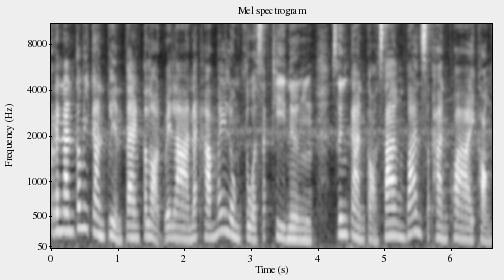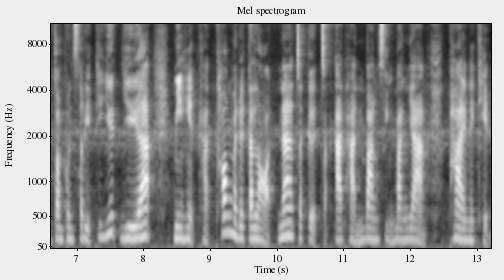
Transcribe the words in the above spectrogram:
กระนั้นก็มีการเปลี่ยนแปลงตลอดเวลานะคะไม่ลงตัวสักทีหนึ่ง ซึ่งการก่อสร้างบ้านสะพานควายของจอมพลสฤษดิ์ที่ยืดเยื้อ มีเหตุขัดข้องมาโดยตลอดน่าจะเกิดจากอาถรรพ์บางสิ่งบางอย่าง ภายในเขต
